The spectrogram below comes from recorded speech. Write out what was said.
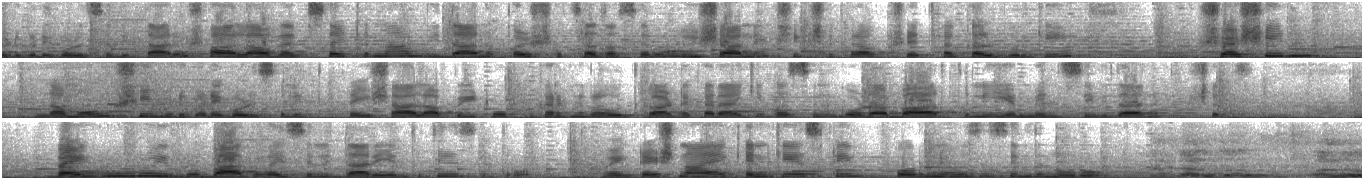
ಬಿಡುಗಡೆಗೊಳಿಸಲಿದ್ದಾರೆ. ಶಾಲಾ ವೆಬ್ಸೈಟ್ ಅನ್ನು ವಿಧಾನ ಪರಿಷತ್ ಸದಸ್ಯರು ಈಶಾನ್ಯ ಶಿಕ್ಷಕರ ಕ್ಷೇತ್ರ ಕಲಬುರಗಿ ಶಶಿನ್ ನಮೋಶಿ ಬಿಡುಗಡೆಗೊಳಿಸಲಿದ್ದಾರೆ ಶಾಲಾ ಪೀಠೋಪಕರಣಗಳ ಉದ್ಘಾಟಕರಾಗಿ ಬಸನಗೌಡ ಭಾರತಲಿ ಎಂಎಲ್ಸಿ ವಿಧಾನ ಪರಿಷತ್ ಬೆಂಗಳೂರು ಇವರು ಭಾಗವಹಿಸಲಿದ್ದಾರೆ ಎಂದು ತಿಳಿಸಿದರು. Venkatesh Nayak N K S T four news Sindhanur. ಒಂದು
